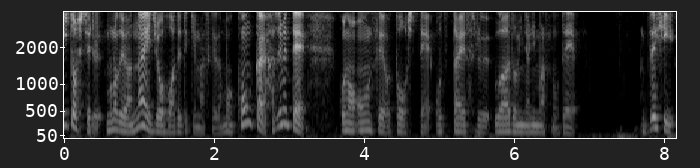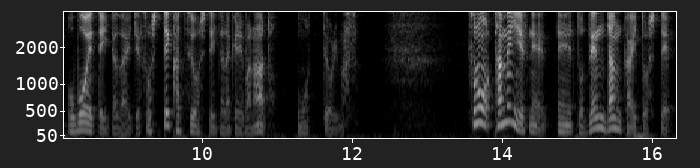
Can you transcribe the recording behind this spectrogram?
意図してるものではない情報が出てきますけども、今回初めてこの音声を通してお伝えするワードになりますので、ぜひ覚えていただいて、そして活用していただければなと思っております。そのためにですね、えっ、ー、と、前段階として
